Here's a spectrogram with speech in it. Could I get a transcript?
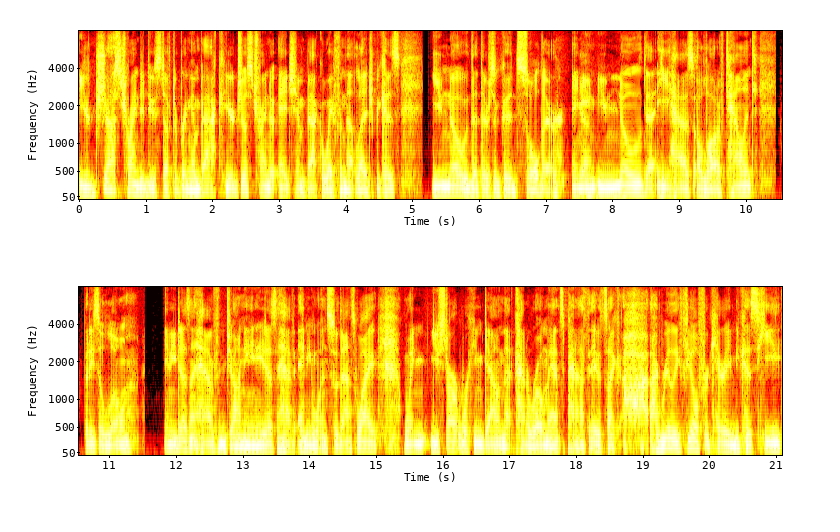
you're just trying to do stuff to bring him back. You're just trying to edge him back away from that ledge because you know that there's a good soul there, and Yeah. you you know that he has a lot of talent, but he's alone. And he doesn't have Johnny and he doesn't have anyone. So that's why when you start working down that kind of romance path, it's like, ah, I really feel for Kerry because he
